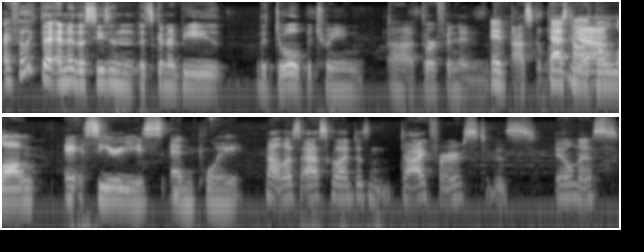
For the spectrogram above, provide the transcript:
But I feel like the end of the season is going to be the duel between uh, Thorfinn and If Askeladd. that's not like a long eh, series end point. Not unless Askeladd doesn't die first of his illness.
